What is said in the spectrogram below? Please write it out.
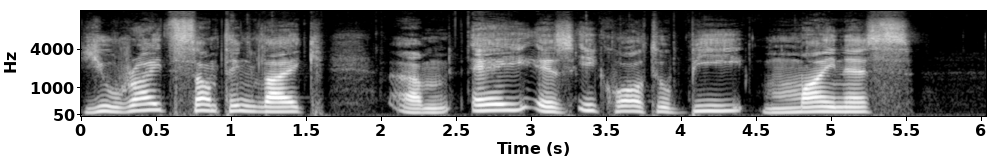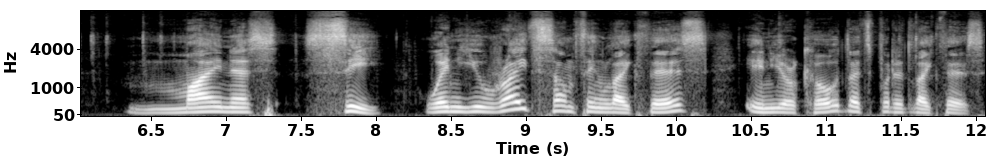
you write something like um, A is equal to B minus minus C. When you write something like this in your code, let's put it like this.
